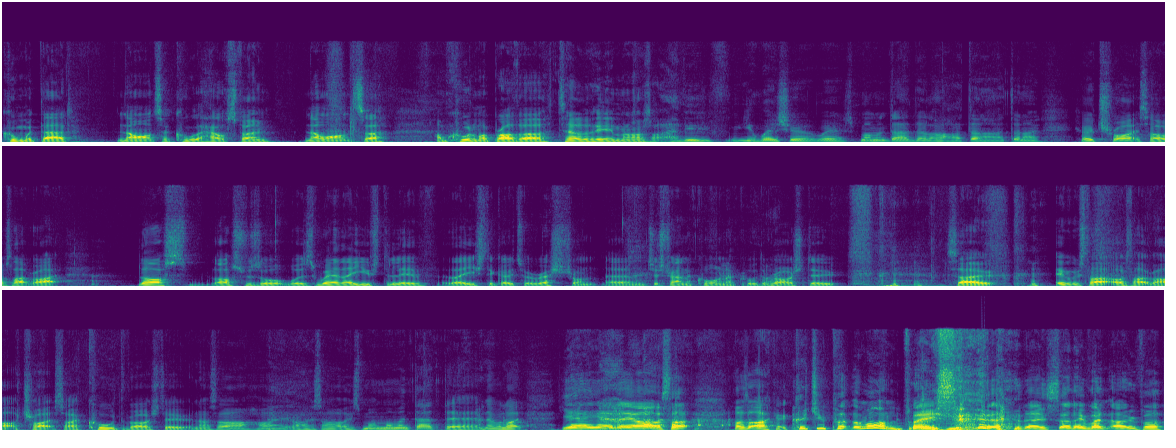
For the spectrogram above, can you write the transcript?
Call my dad, no answer. Call the house phone, no answer. I'm calling my brother, tell him, and I was like, "Have you? you- Where's your? Where's mum and dad?" They're like, oh, "I don't know, I don't know." Go try it. So I was like, "Right." Last last resort was where they used to live. They used to go to a restaurant um, just around the corner called the Raj Doot. So it was like I was like, right, I'll try it. So I called the Raj Doot and I was like, oh hi. I was like, oh, is my mum and dad there? And they were like, yeah, yeah, they are. I was like, I was like, okay, could you put them on, please? they, so they went over.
